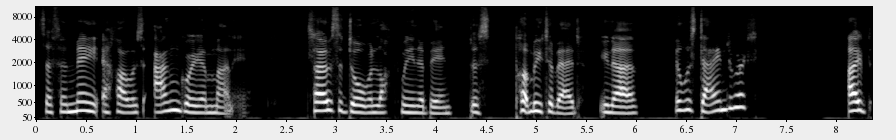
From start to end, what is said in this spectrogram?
So for me, if I was angry and manic, close the door and lock me in a bin, just put me to bed, you know, it was dangerous. I'd,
